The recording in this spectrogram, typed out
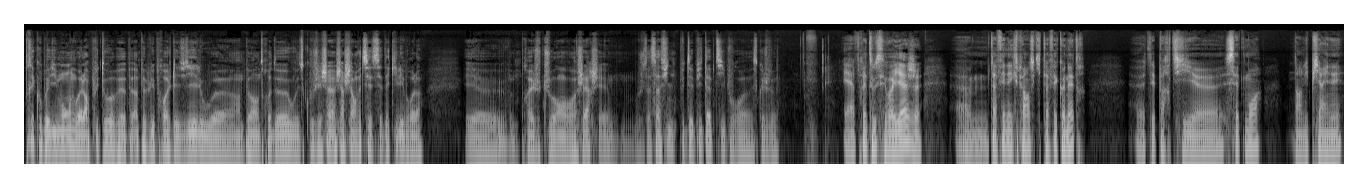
très coupé du monde ou alors plutôt un peu, plus proche des villes ou un peu entre deux ou du coup j'ai cherché en fait cet, équilibre là et après je suis toujours en recherche et ça s'affine petit à petit pour ce que je veux. Et après tous ces voyages, euh, tu as fait une expérience qui t'a fait connaître. Euh, tu es parti euh, 7 mois dans les Pyrénées.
